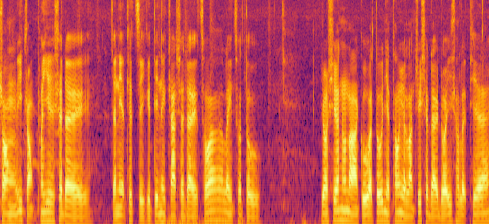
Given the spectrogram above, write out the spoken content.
rằng ý trọng phong như sẽ đời cho nên thiết gì cái tin này cha sẽ đời, xóa lên xóa tù. Rồi xe nó là cụ ở tôi nhà thông giờ làm trí sẽ đời đôi ý sao lại thế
